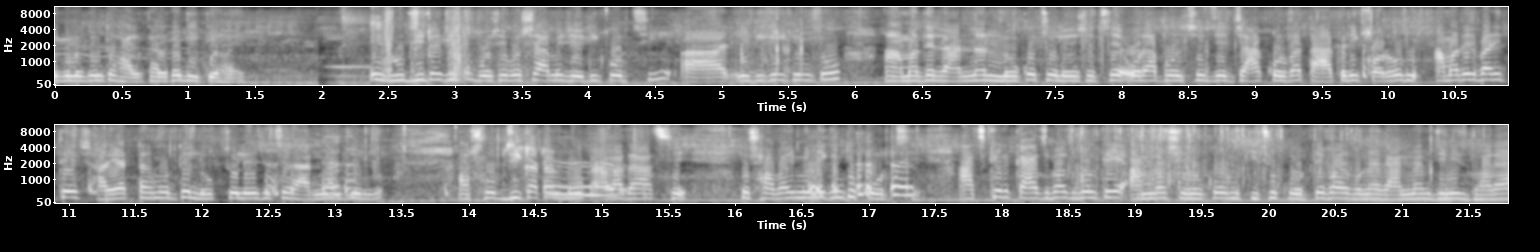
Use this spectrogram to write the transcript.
এগুলো কিন্তু হালকা হালকা দিতে হয়। এই ভুজিটা কিন্তু বসে বসে আমি রেডি করছি, আর এদিকে কিন্তু আমাদের রান্নার লোকও চলে এসেছে। ওরা বলছে যে, যা করবা তাড়াতাড়ি করো। আমাদের বাড়িতে সাড়ে আটটার মধ্যে লোক চলে এসেছে রান্নার জন্য। আর সবজি কাটার লোক আলাদা আছে। তো সবাই মিলে কিন্তু করছে। আজকের কাজ বাজ বলতে আমরা সেরকম কিছু করতে পারব না, রান্নার জিনিস ধরা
